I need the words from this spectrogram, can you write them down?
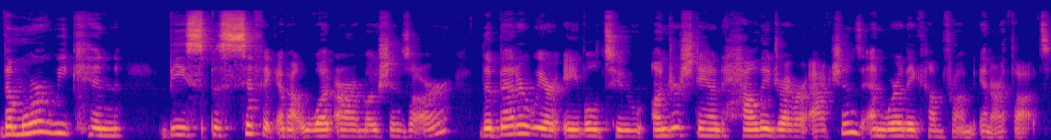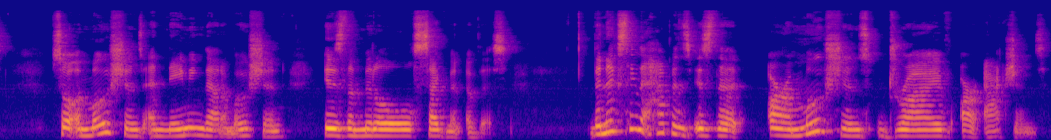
The more we can be specific about what our emotions are, the better we are able to understand how they drive our actions and where they come from in our thoughts. So, emotions and naming that emotion is the middle segment of this. The next thing that happens is that our emotions drive our actions.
